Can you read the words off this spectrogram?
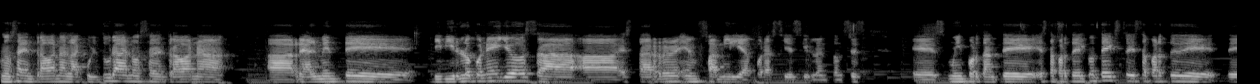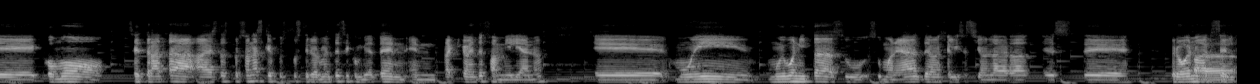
no se adentraban a la cultura, no se adentraban a, a realmente vivirlo con ellos, a, a, estar en familia, por así decirlo. Entonces es muy importante esta parte del contexto y esta parte de, de cómo se trata a estas personas que pues posteriormente se convierten en, en prácticamente familia, ¿no? Eh, muy, muy bonita su, su, manera de evangelización, la verdad. Este, pero bueno, ah, Axel.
